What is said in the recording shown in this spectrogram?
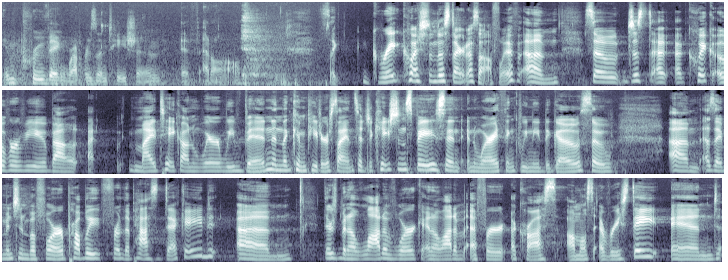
improving representation, if at all? It's like great question to start us off with. Um, so, just a, a, quick overview about uh, my take on where we've been in the computer science education space and, and where I think we need to go. So, um, as I mentioned before, probably for the past decade, um, there's been a lot of work and a lot of effort across almost every state and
